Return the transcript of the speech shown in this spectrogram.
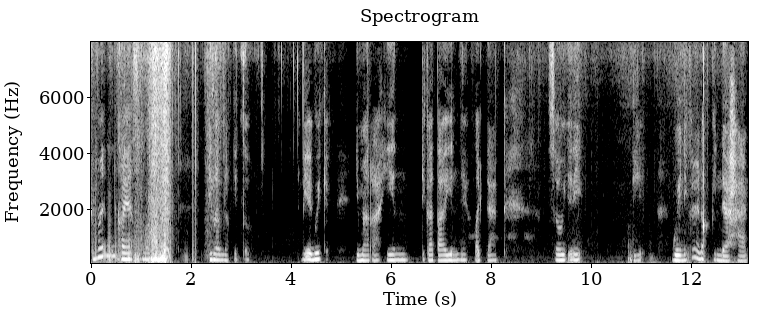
cuma kayak semacam dilabrak gitu. Dia gue kayak dimarahin dikatain ya like that. So jadi di gue ini kan anak pindahan.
